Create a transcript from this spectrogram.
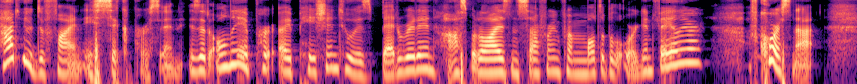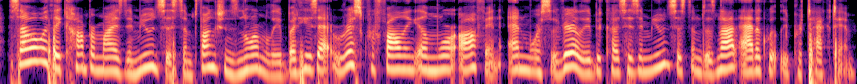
How do you define a sick person? Is it only a, per- a, patient who is bedridden, hospitalized, and suffering from multiple organ failure? Of course not. Someone with a compromised immune system functions normally, but he's at risk for falling ill more often and more severely because his immune system does not adequately protect him.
